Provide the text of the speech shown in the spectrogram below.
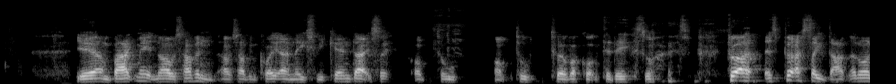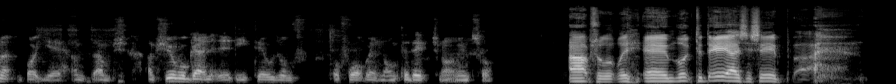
Yeah, I'm back, mate. No, I was having I was having quite a nice weekend actually, up till up till twelve o'clock today. So it's put a, it's put a slight dampener on it. But yeah, I'm I'm, I'm sure we'll get into the details of, of what went wrong today. Do you know what I mean? So absolutely. Um, look, today, as you say. Uh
